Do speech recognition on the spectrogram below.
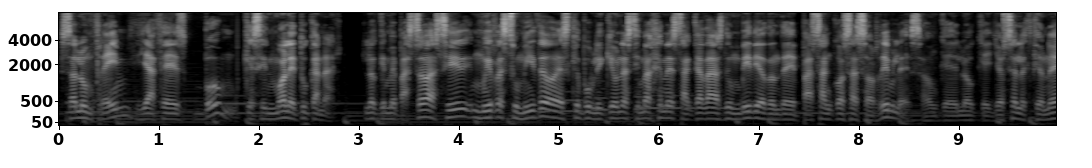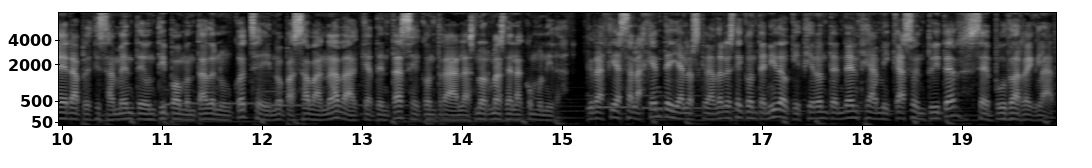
Solo un frame y haces boom, que se inmole tu canal. Lo que me pasó así, muy resumido, es que publiqué unas imágenes sacadas de un vídeo donde pasan cosas horribles, aunque lo que yo seleccioné era precisamente un tipo montado en un coche y no pasaba nada que atentase contra las normas de la comunidad. Gracias a la gente y a los creadores de contenido que hicieron tendencia a mi caso en Twitter, se pudo arreglar.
